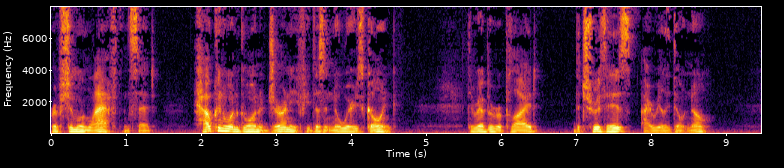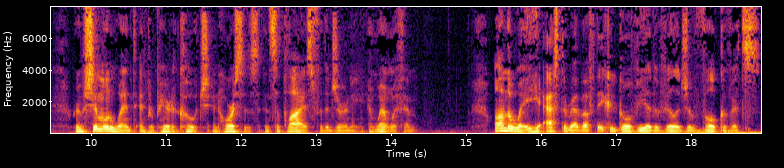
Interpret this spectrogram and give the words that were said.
Reb Shimon laughed and said, How can one go on a journey if he doesn't know where he's going? The Rebbe replied, The truth is, I really don't know. Reb Shimon went and prepared a coach and horses and supplies for the journey and went with him. On the way, he asked the Rebbe if they could go via the village of Volkovitz,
